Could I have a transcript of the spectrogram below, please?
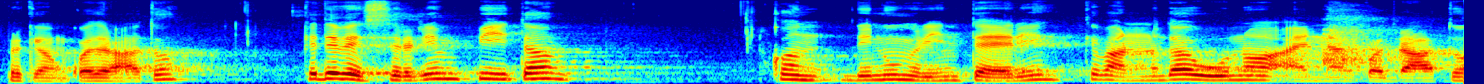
perché è un quadrato, che deve essere riempita con dei numeri interi che vanno da 1 a n al quadrato,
